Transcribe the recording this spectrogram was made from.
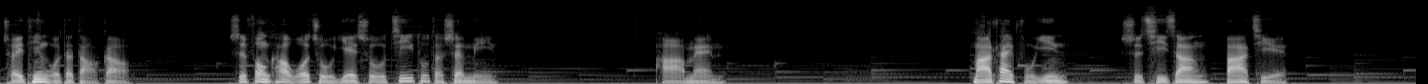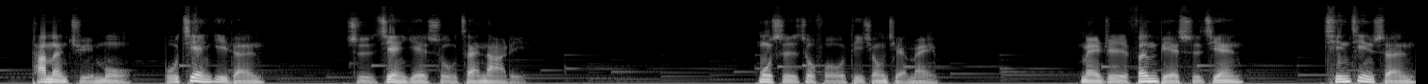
垂听我的祷告，是奉靠我主耶稣基督的圣名。阿门。马太福音十七章八节，他们举目不见一人，只见耶稣在那里。牧师祝福弟兄姐妹，每日分别时间亲近神，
